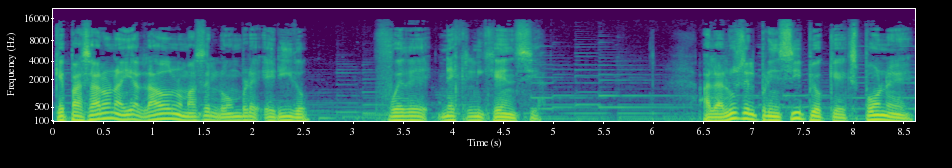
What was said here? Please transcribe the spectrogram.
que pasaron ahí al lado nomás el hombre herido, fue de negligencia. A la luz del principio que expone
